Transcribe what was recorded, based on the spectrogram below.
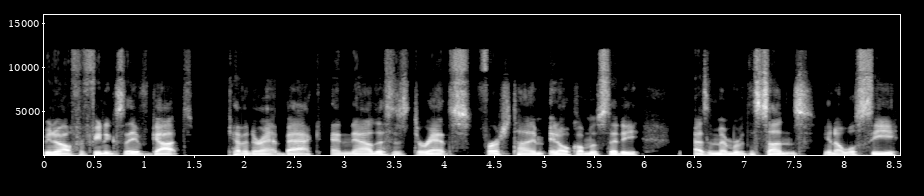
Meanwhile, for Phoenix, they've got Kevin Durant back, and now this is Durant's first time in Oklahoma City as a member of the Suns. You know, we'll see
